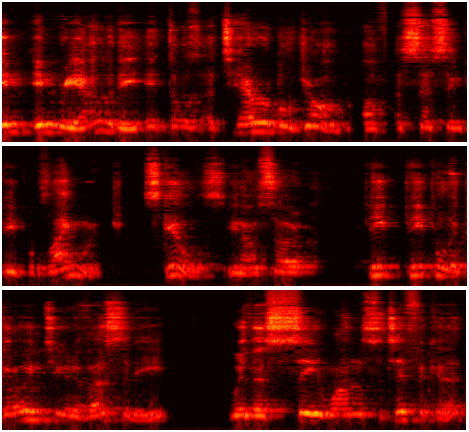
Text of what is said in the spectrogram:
in, in reality, it does a terrible job of assessing people's language skills. You know, so pe- people are going to university with a C1 certificate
